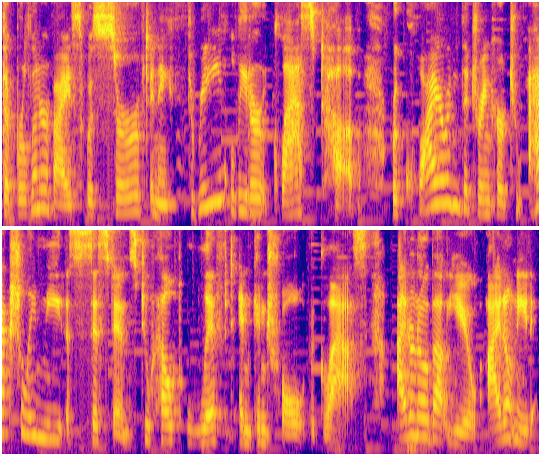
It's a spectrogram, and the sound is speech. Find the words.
the Berliner Weiss was served in a three liter glass tub, requiring the drinker to actually need assistance to help lift and control the glass. I don't know about you, I don't need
